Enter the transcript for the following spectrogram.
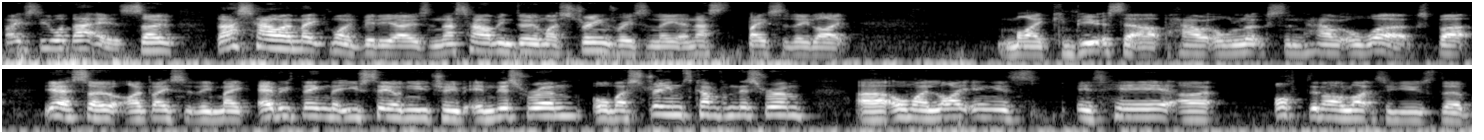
basically what that is. So that's how I make my videos, and that's how I've been doing my streams recently, and that's basically like my computer setup, how it all looks and how it all works. But yeah, so I basically make everything that you see on YouTube in this room. All my streams come from this room. Uh, all my lighting is is here. Uh, often I'll like to use the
